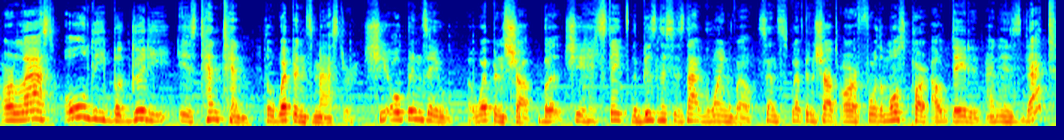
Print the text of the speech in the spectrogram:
Our last oldie but goodie is Tenten, the weapons master. She opens a, a weapons shop, but she states the business is not going well, since weapon shops are for the most part outdated. And is that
